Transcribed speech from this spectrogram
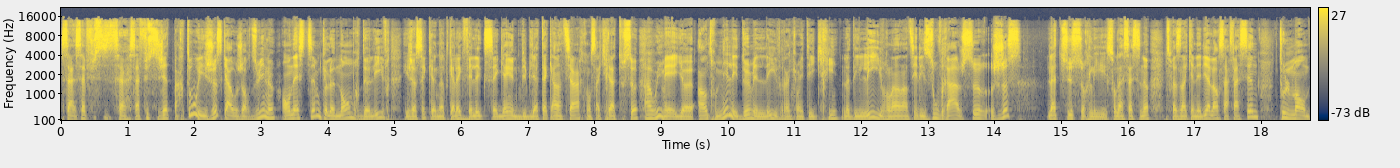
Ça, ça, ça, ça fusillait de partout et jusqu'à aujourd'hui, on estime que le nombre de livres, et je sais que notre collègue Félix Séguin a une bibliothèque entière consacrée à tout ça, ah oui? mais il y a entre 1000 et 2000 livres hein, qui ont été écrits, là, des livres là, en entier, des ouvrages sur juste là-dessus sur les sur l'assassinat du président Kennedy. Alors ça fascine tout le monde.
